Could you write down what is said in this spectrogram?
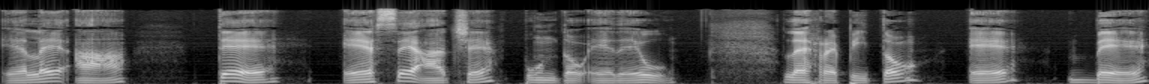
l a t s h punto edu. Les repito, e b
